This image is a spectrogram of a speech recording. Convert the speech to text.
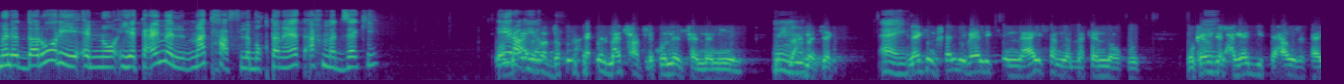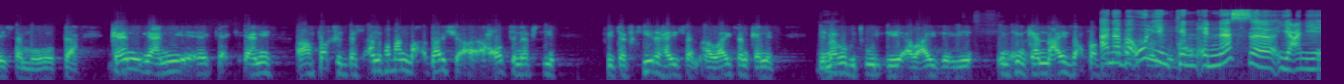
من الضروري إنه يتعمل متحف لمقتنيات أحمد زكي؟ إيه رايك من الضروري تعمل متحف لكل الفنانين مش. لأحمد زكي. أيوه لكن خلي بالك إن هيثم لما كان موجود وكانت أيوة. الحاجات دي في حوزه هيثم وبتاع كان يعني يعني أعتقد بس أنا طبعا ما أقدرش أحط نفسي في تفكير هيثم أو هيثم كانت دماغه بتقول إيه أو عايزة إيه يمكن كان عايز يحتفظ أنا بقول يمكن معاه. الناس يعني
